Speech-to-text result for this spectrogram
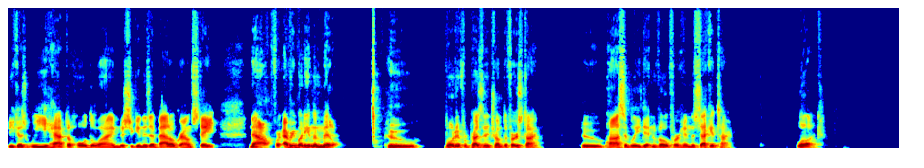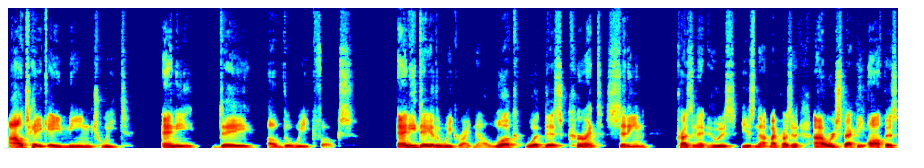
Because we have to hold the line. Michigan is a battleground state. Now, for everybody in the middle who voted for President Trump the first time, who possibly didn't vote for him the second time, look, I'll take a mean tweet any day of the week, folks. Any day of the week right now. Look what this current sitting president, who is he is not my president. I will respect the office,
